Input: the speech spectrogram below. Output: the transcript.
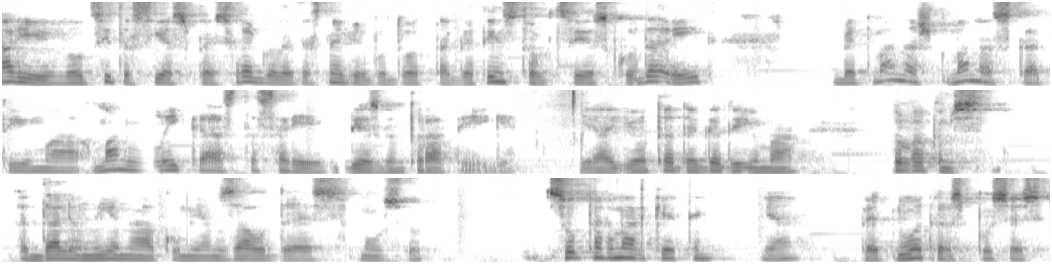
arī vēl citas iespējas regulēt. Es negribu dot tagad instrukcijas, ko darīt, bet manā, manā skatījumā man likās tas arī diezgan prātīgi. Jā, jo tādā gadījumā, protams, daļu no ienākumiem zaudēs mūsu supermarketi, jā, bet no otras puses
